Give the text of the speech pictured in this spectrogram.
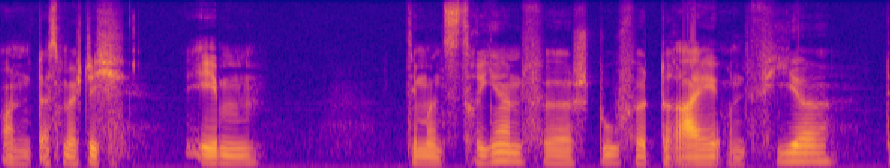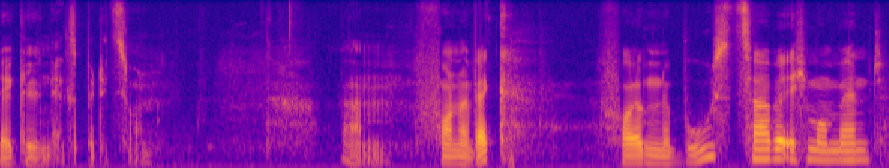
Und das möchte ich eben demonstrieren für Stufe 3 und 4 der Gildenexpedition. Ähm, vorneweg folgende Boosts habe ich im Moment.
